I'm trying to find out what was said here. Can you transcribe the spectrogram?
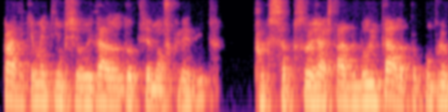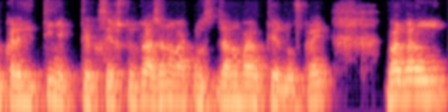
praticamente impossibilitada de obter novo crédito, porque se a pessoa já está debilitada para cumprir o crédito que tinha, que teve que ser reestruturado, já não vai, já não vai obter novo crédito, vai levar a um,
